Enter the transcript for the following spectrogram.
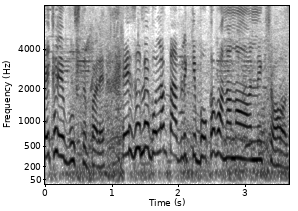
দেখলে বুঝতে পারে। এই জন্য বললাম পাবলিককে বোকা বানানো অনেক সহজ।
